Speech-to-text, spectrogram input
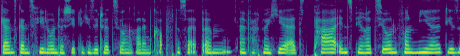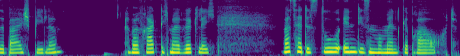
ganz, ganz viele unterschiedliche Situationen gerade im Kopf. Deshalb ähm, einfach nur hier als paar Inspirationen von mir diese Beispiele. Aber frag dich mal wirklich, was hättest du in diesem Moment gebraucht?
